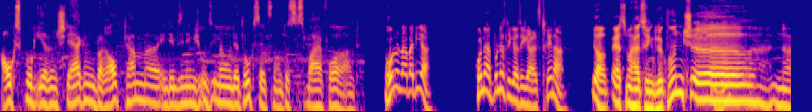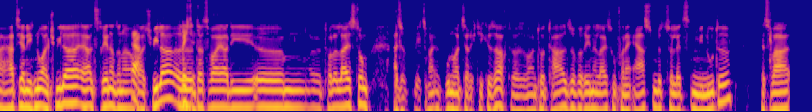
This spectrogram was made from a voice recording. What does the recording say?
Augsburg ihren Stärken beraubt haben, indem sie nämlich uns immer unter Druck setzen und das war hervorragend. Bruno Labbadia, 100 Bundesligasieger als Trainer. Ja, erstmal herzlichen Glückwunsch. Äh, er hat ja nicht nur als Spieler, äh, als Trainer, sondern ja, auch als Spieler. Äh, das war ja die ähm, äh, tolle Leistung. Also jetzt mal, Bruno hat es ja richtig gesagt. Es war eine total souveräne Leistung von der ersten bis zur letzten Minute. Es war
